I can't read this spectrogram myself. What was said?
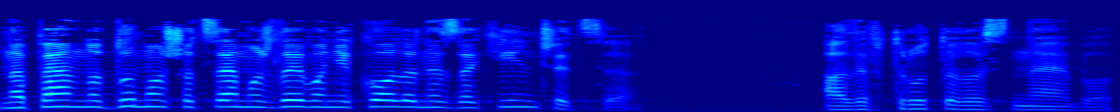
напевно думав, що це можливо ніколи не закінчиться, але втрутилось небо.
